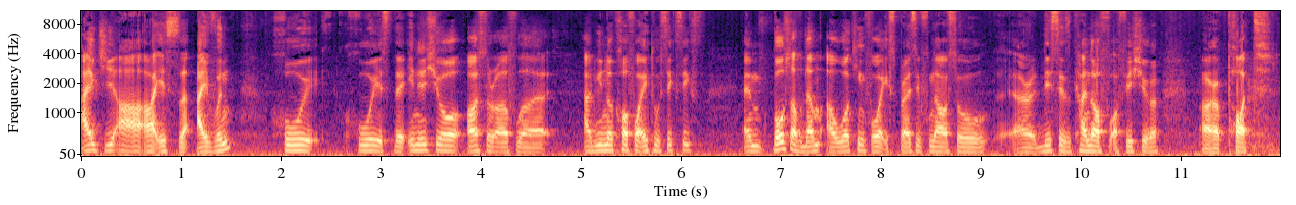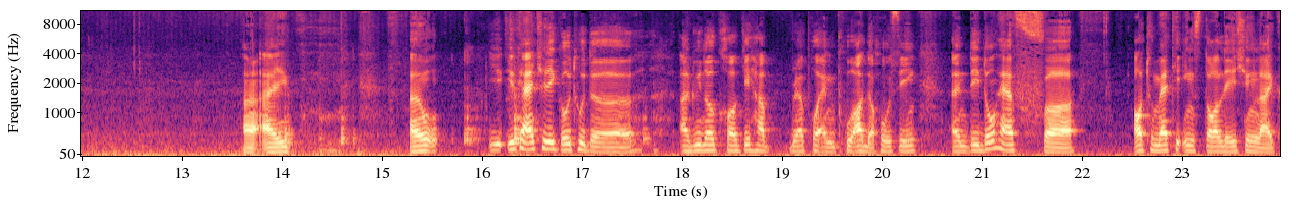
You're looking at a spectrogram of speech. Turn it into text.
IGRR is uh, Ivan, who who is the initial author of uh, Arduino Core for 8266, and both of them are working for Espressif now. So uh, this is kind of official uh, port. Uh, I uh, you, you can actually go to the Arduino Core GitHub repo and pull out the whole thing, and they don't have uh, automatic installation like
